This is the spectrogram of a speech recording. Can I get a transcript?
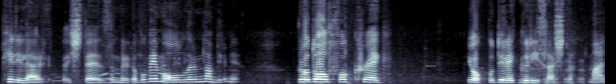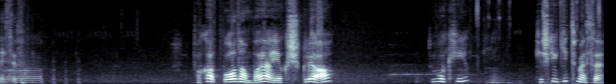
Periler işte zımbırga. Bu benim oğullarımdan biri mi? Rodolfo Craig. Yok bu direkt gri saçlı maalesef. Fakat bu adam bayağı yakışıklı ya. Dur bakayım. Keşke gitmese.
